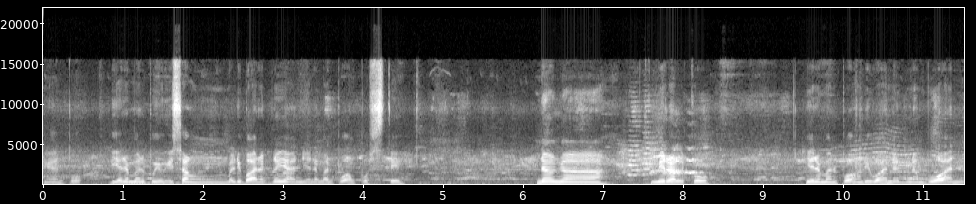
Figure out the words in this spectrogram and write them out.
Yan po. Yan naman po yung isang malibanag na yan. Yan naman po ang poste ng uh, Meralco. Yan naman po ang liwanag ng buwan.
